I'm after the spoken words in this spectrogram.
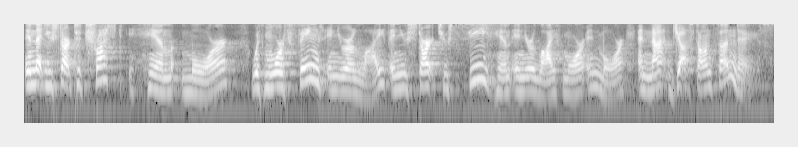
In that you start to trust him more with more things in your life, and you start to see him in your life more and more, and not just on Sundays.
